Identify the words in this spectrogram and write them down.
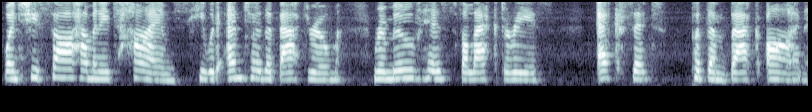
when she saw how many times he would enter the bathroom, remove his phylacteries, exit, put them back on,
